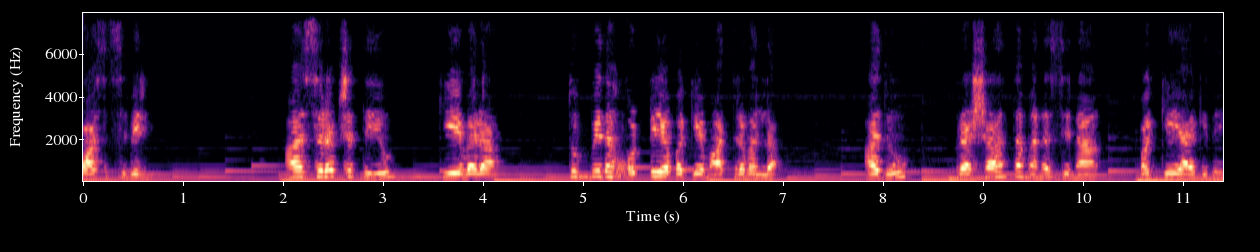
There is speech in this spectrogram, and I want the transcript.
ವಾಸಿಸುವಿರಿ. ಆ ಸುರಕ್ಷತೆಯು ಕೇವಲ ತುಂಬಿದ ಹೊಟ್ಟೆಯ ಬಗ್ಗೆ ಮಾತ್ರವಲ್ಲ, ಅದು ಪ್ರಶಾಂತ ಮನಸ್ಸಿನ ಬಗ್ಗೆಯಾಗಿದೆ.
